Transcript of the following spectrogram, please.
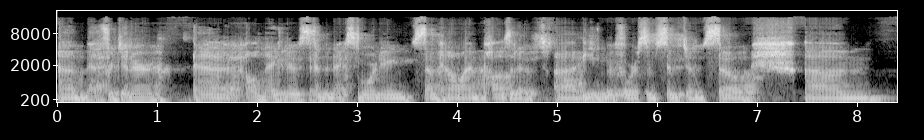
uh, met for dinner, uh, all negatives, and the next morning somehow I'm positive, uh, even before some symptoms. So, um,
